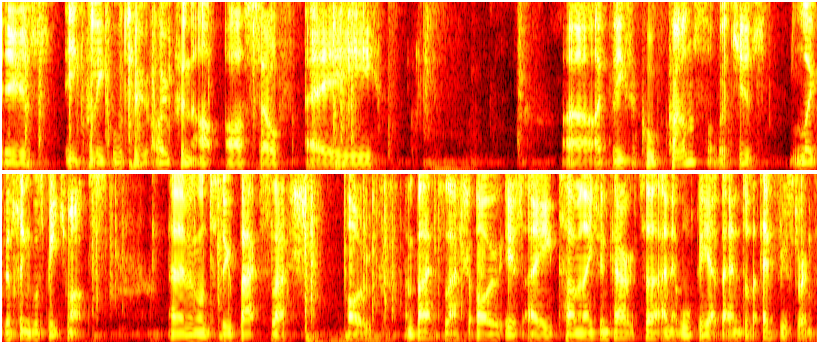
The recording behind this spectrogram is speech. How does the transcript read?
is equal equal to open up ourself a uh, I believe they're called columns, which is like the single speech marks. And then we want to do backslash O. And backslash O is a termination character and it will be at the end of every string.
